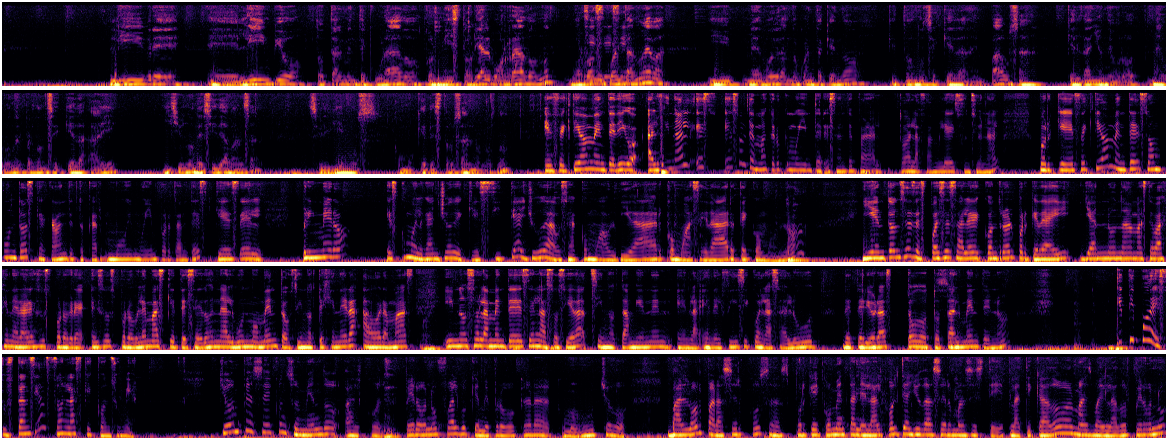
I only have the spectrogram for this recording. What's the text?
libre, eh, limpio, totalmente curado, con mi historial borrado, ¿no? Sí, y sí, cuenta sí. nueva. Y me voy dando cuenta que no, que todo se queda en pausa, que el daño neuro- neuronal, perdón, se queda ahí. Y si uno decide avanzar, seguimos como que destrozándonos, ¿no? Efectivamente, digo, al final es, es un tema creo que muy interesante para toda la familia disfuncional, porque efectivamente son puntos que acaban de tocar muy, muy importantes, que es el primero, es como el gancho de que sí te ayuda, o sea, como a olvidar, como a sedarte, como, ¿no? Y entonces después se sale de control porque de ahí ya no nada más te va a generar esos, esos problemas que te cedó en algún momento, sino te genera ahora más. Y no solamente es en la sociedad, sino también en, en, la, en el físico, en la salud, deterioras todo totalmente, ¿no? ¿Qué tipo de sustancias son las que consumían? Yo empecé consumiendo alcohol, pero no fue algo que me provocara como mucho valor para hacer cosas, porque comentan el alcohol te ayuda a ser más este platicador, más bailador, pero no.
